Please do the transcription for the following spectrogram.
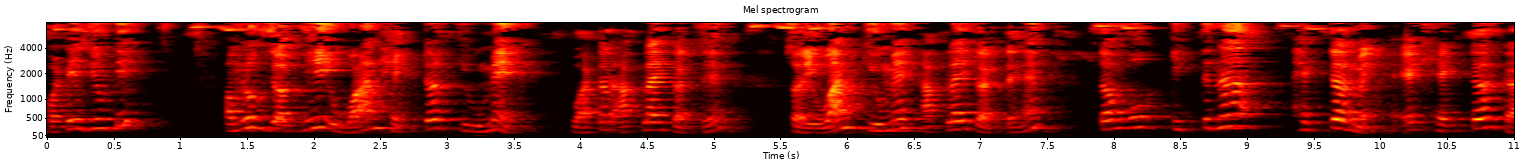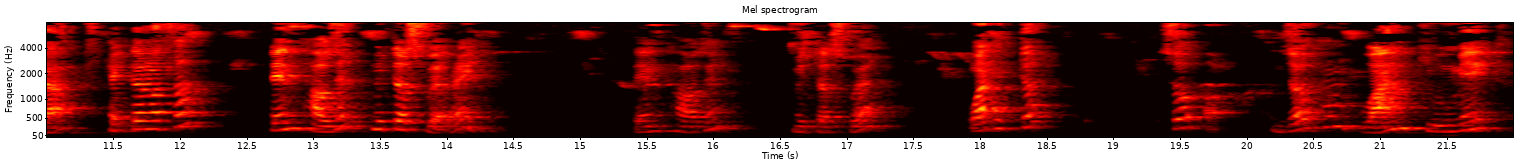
what is duty हम लोग जब भी one hectare cumec water apply करते हैं सॉरी वन क्यूमेक अप्लाई करते हैं तब वो कितना हेक्टर में? एक हेक्टर का हेक्टर मतलब ten thousand metre square right ten thousand metre square one hectare so जब हम वन क्यूमेक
